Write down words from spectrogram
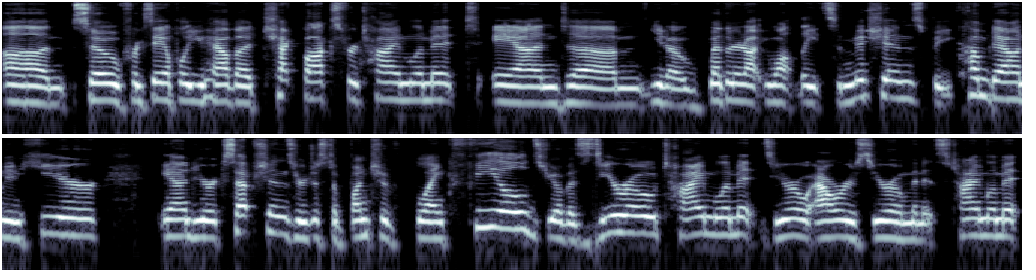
Um, so for example, you have a checkbox for time limit and, um, you know, whether or not you want late submissions, but you come down in here and your exceptions are just a bunch of blank fields. You have a zero time limit, zero hours, zero minutes time limit.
